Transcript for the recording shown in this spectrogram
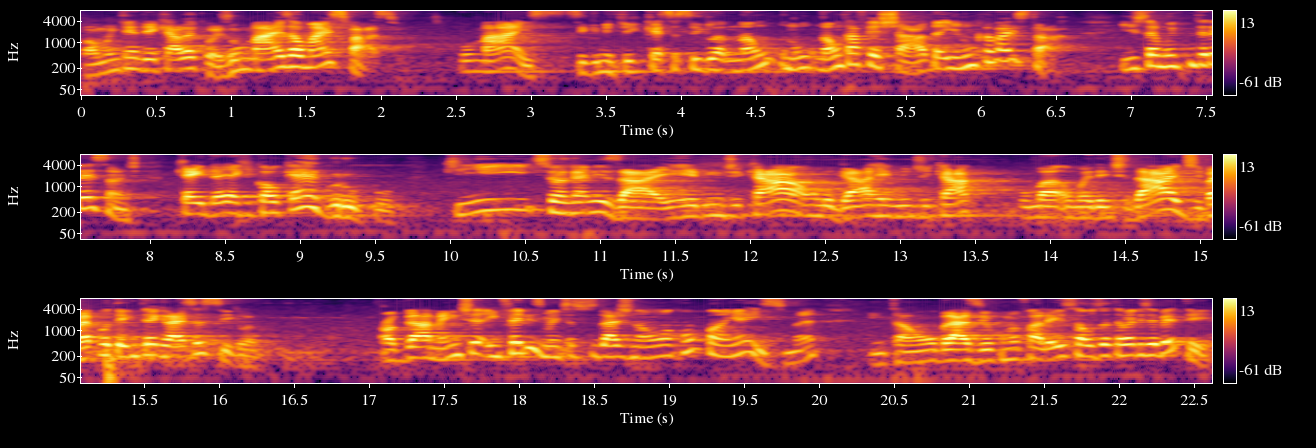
Vamos entender cada coisa. O mais é o mais fácil. O mais significa que essa sigla não está não, não tá fechada e nunca vai estar. Isso é muito interessante, porque a ideia é que qualquer grupo que se organizar e reivindicar um lugar, reivindicar uma, uma identidade, vai poder integrar essa sigla. Obviamente, infelizmente, a sociedade não acompanha isso, né? Então, o Brasil, como eu falei, só usa até o LGBT.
